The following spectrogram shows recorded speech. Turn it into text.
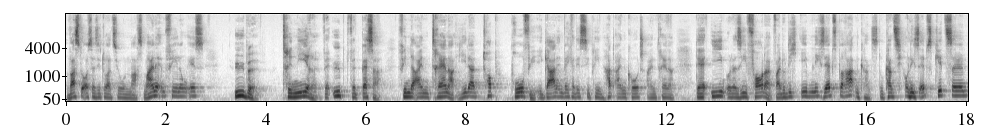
was du aus der Situation machst. Meine Empfehlung ist, übe, trainiere. Wer übt, wird besser. Finde einen Trainer. Jeder Top-Profi, egal in welcher Disziplin, hat einen Coach, einen Trainer der ihn oder sie fordert, weil du dich eben nicht selbst beraten kannst. Du kannst dich auch nicht selbst kitzeln.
